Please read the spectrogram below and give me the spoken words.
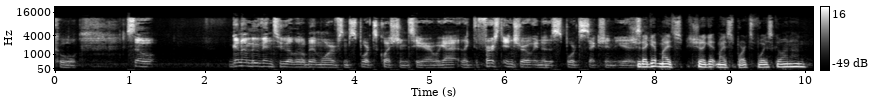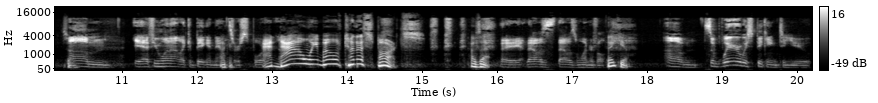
Cool. So gonna move into a little bit more of some sports questions here. We got like the first intro into the sports section is. Should I get my Should I get my sports voice going on? So. Um. Yeah, if you want like a big announcer okay. sport. And now we move to the sports. How's that? That was that was wonderful. Thank you. Um. So where are we speaking to you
